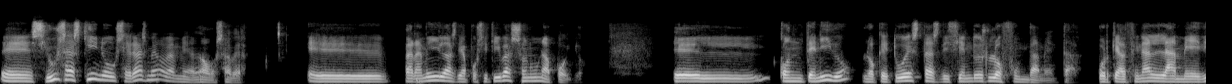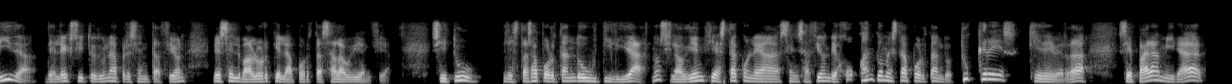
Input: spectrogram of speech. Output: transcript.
eh, si usas Keynote serás... Vamos a ver. Eh, para mí las diapositivas son un apoyo el contenido, lo que tú estás diciendo es lo fundamental, porque al final la medida del éxito de una presentación es el valor que le aportas a la audiencia. Si tú le estás aportando utilidad, ¿no? Si la audiencia está con la sensación de ¿cuánto me está aportando? ¿Tú crees que de verdad se para a mirar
